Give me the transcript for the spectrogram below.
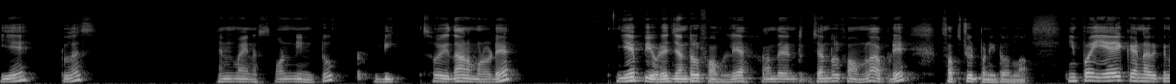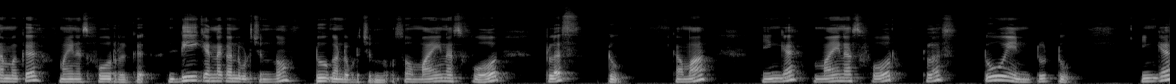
a plus n minus one into d so இதுதான் நம்மளுடைய ஏபியோடைய ஜென்ரல் ஃபார்ம் இல்லையா? அந்த ஜென்ரல் ஃபார்மில் அப்படியே சப்ஸ்டியூட் பண்ணிட்டு வரலாம். இப்போ ஏக்கு என்ன இருக்குது நமக்கு? மைனஸ் ஃபோர் இருக்குது டிக்கு என்ன கண்டுபிடிச்சிருந்தோம்? டூ கண்டுபிடிச்சிருந்தோம். So minus four plus two comma இங்கே minus four plus two into two இங்கே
